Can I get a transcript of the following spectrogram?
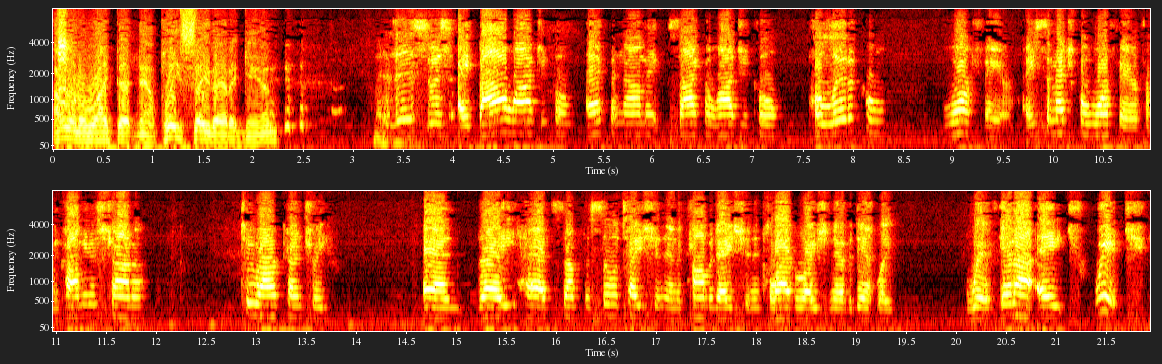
I want to write that down. Please say that again. This was a biological, economic, psychological, political warfare, asymmetrical warfare from communist China to our country. And they had some facilitation and accommodation and collaboration, evidently, with NIH, which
